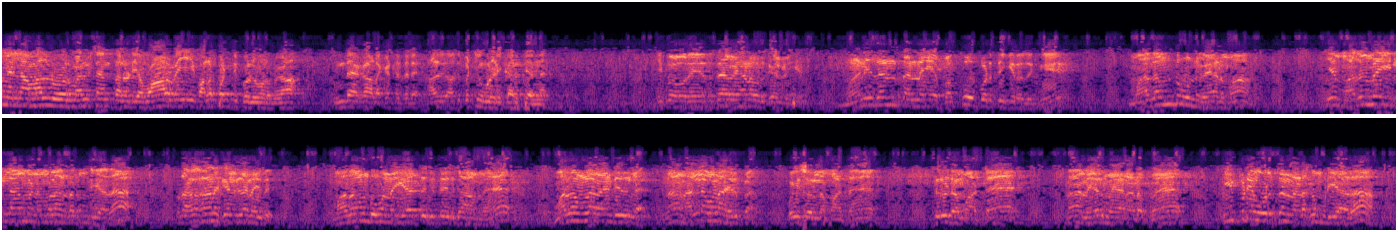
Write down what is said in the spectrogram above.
பணம் இல்லாமல் ஒரு மனுஷன் தன்னுடைய வாழ்வை வளப்படுத்திக் கொள்ள இந்த காலகட்டத்தில். அது அது பற்றி உங்களுடைய கருத்து என்ன? இப்ப ஒரு தேவையான ஒரு கேள்விங்க மனிதன் தன்னைய பக்குவப்படுத்திக்கிறதுக்கு மதம்னு ஒண்ணு வேணுமா? ஏன் மதமே இல்லாம நம்மளால நடக்க முடியாதா? ஒரு அழகான கேள்வி தானே இது. மதம் ஒண்ணை ஏத்துக்கிட்டு இருக்காம மதம்லாம் வேண்டியது இல்லை நான் நல்லவனா இருப்பேன். பொய் சொல்ல மாட்டேன். திருட மாட்டேன். நான் நேர்மையா நடப்பேன். இப்படி ஒருத்தன் நடக்க முடியாதா?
